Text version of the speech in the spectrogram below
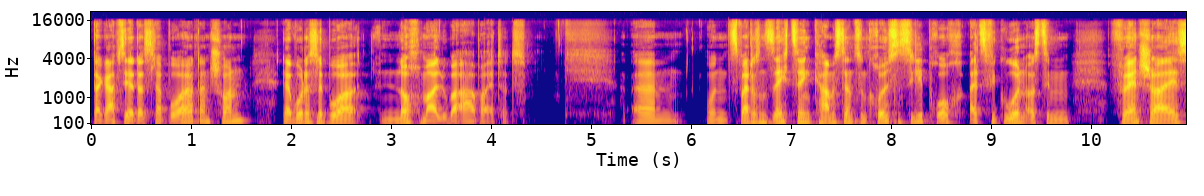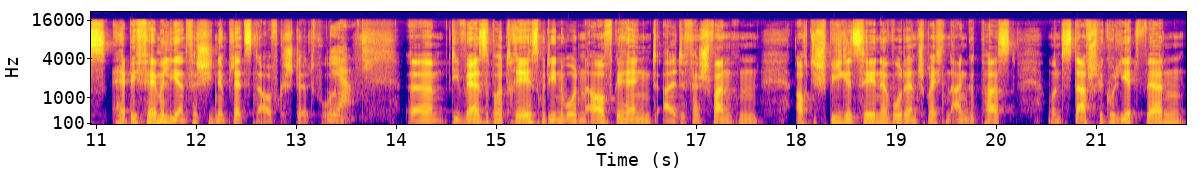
da gab es ja das Labor dann schon, da wurde das Labor nochmal überarbeitet. Ähm, und 2016 kam es dann zum größten Stilbruch, als Figuren aus dem Franchise Happy Family an verschiedenen Plätzen aufgestellt wurden. Ja. Ähm, diverse Porträts mit ihnen wurden aufgehängt, alte verschwanden. Auch die Spiegelszene wurde entsprechend angepasst. Und es darf spekuliert werden,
